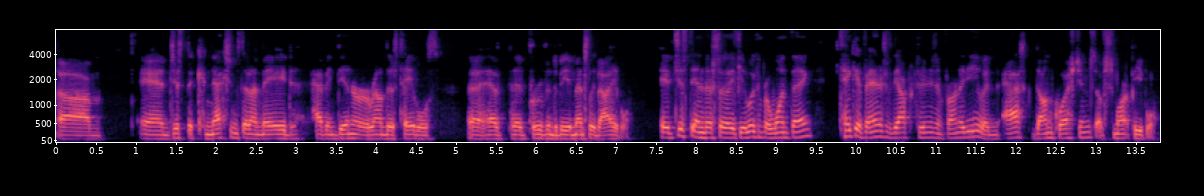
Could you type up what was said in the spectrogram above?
Um, and just the connections that I made having dinner around those tables uh, have, have proven to be immensely valuable. It just and so if you're looking for one thing, take advantage of the opportunities in front of you and ask dumb questions of smart people.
